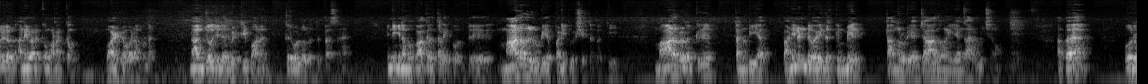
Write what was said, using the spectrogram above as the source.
நண்பர்கள் அனைவருக்கும் வணக்கம். வாழ்க வளமுடன். நான் ஜோதிடர் வெற்றிபாலன் திருவள்ளூர்லேருந்து பேசுகிறேன் இன்றைக்கி நம்ம பார்க்குற தலைப்பு வந்து மாணவர்களுடைய படிப்பு விஷயத்தை பற்றி மாணவர்களுக்கு தன்னுடைய பன்னிரெண்டு வயதிற்கு மேல் தங்களுடைய ஜாதகம் இயங்க ஆரம்பிச்சிடும் அப்போ ஒரு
